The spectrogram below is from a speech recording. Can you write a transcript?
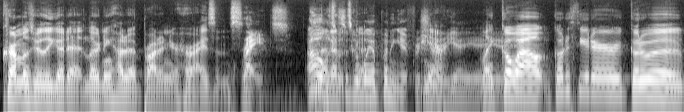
Karamo's really good at learning how to broaden your horizons. right. Oh, that's that's, a what's good, way of putting it for sure. Yeah, yeah. like yeah, go yeah. out, go to theater, go to a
